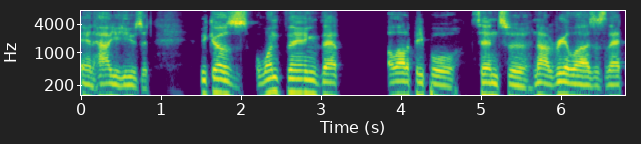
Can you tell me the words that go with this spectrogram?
and how you use it. Because one thing that a lot of people tend to not realize is that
